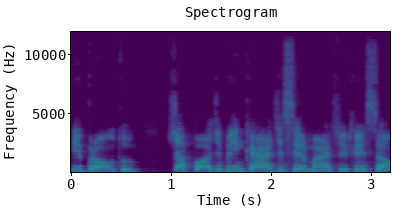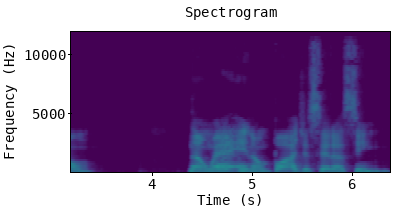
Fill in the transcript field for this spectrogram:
e pronto, já pode brincar de ser mártir cristão. Não é e não pode ser assim.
